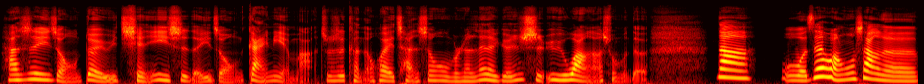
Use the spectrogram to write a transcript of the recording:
它是一种对于潜意识的一种概念嘛，就是可能会产生我们人类的原始欲望啊什么的。那我在网络上呢，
